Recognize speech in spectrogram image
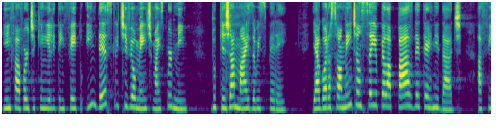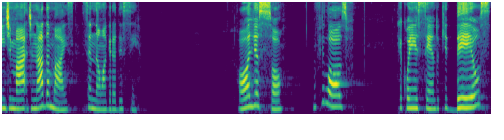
e em favor de quem Ele tem feito indescritivelmente mais por mim do que jamais eu esperei. E agora somente anseio pela paz da eternidade, a fim de, de nada mais senão agradecer. Olha só, um filósofo reconhecendo que Deus,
